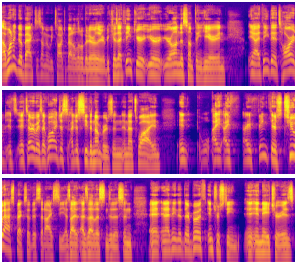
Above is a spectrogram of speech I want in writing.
I want to go back to something we talked about a little bit earlier because I think you're you're you're onto something here, and yeah, I think that it's hard. It's it's everybody's like, well, I just I just see the numbers, and and that's why. And and I I I think there's two aspects of this that I see as I as I listen to this, and and, and I think that they're both interesting in, in nature. Is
